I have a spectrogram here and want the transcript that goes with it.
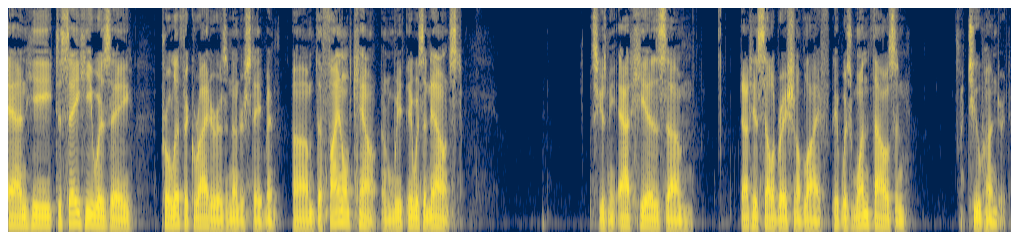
And he, to say he was a prolific writer is an understatement. Um, the final count, and we, it was announced, excuse me, at his um, at his celebration of life, it was one thousand two hundred.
